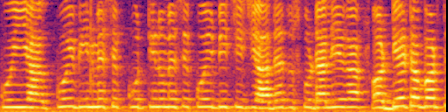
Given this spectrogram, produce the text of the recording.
कोई कोई भी इनमें से तीनों में से कोई भी चीज़ याद है तो उसको डालिएगा। और डेट ऑफ़ बर्थ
